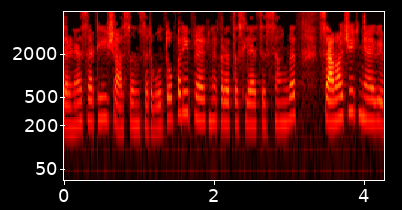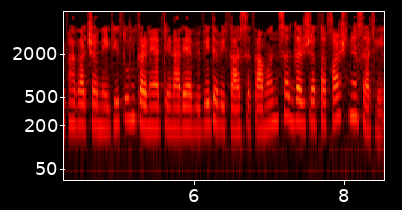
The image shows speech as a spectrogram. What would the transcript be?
करण्यासाठी शासन सर्वतोपरी प्रयत्न करत असल्याचं सांगत सामाजिक न्याय विभागाच्या निधीतून करण्यात येणाऱ्या विविध विकास कामांचा दर्जा तपासण्यासाठी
